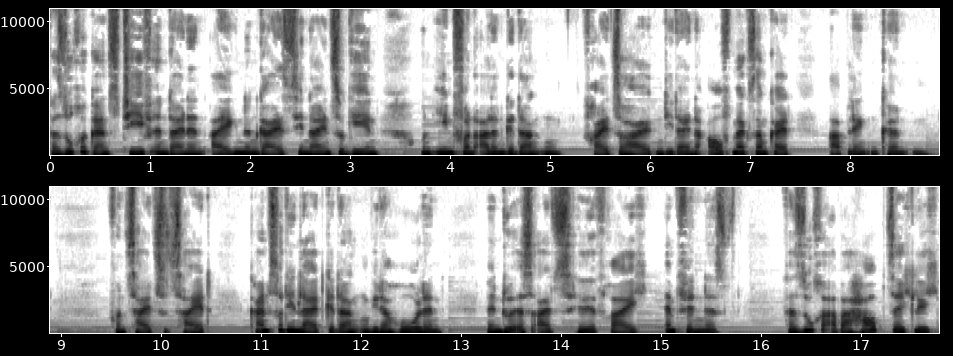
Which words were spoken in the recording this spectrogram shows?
Versuche ganz tief in deinen eigenen Geist hineinzugehen und ihn von allen Gedanken freizuhalten, die deine Aufmerksamkeit ablenken könnten. Von Zeit zu Zeit kannst du den Leitgedanken wiederholen, wenn du es als hilfreich empfindest. Versuche aber hauptsächlich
